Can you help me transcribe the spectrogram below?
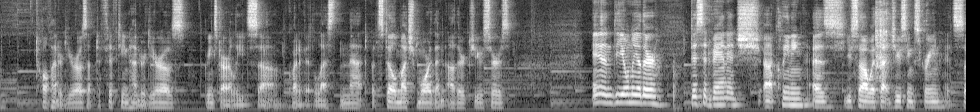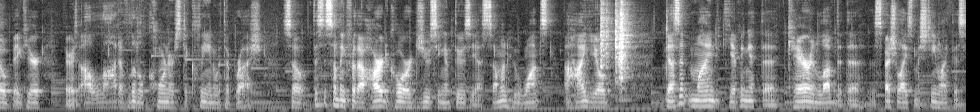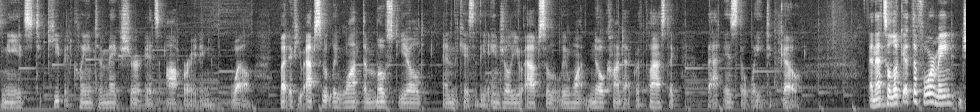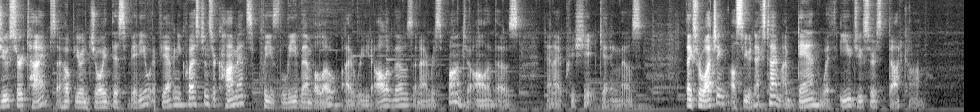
1200 euros up to 1500 euros. Greenstar Elite's uh, quite a bit less than that, but still much more than other juicers. And the only other disadvantage, uh, cleaning, as you saw with that juicing screen, it's so big here, there's a lot of little corners to clean with a brush. So this is something for the hardcore juicing enthusiast, someone who wants a high yield, doesn't mind giving it the care and love that the specialized machine like this needs to keep it clean to make sure it's operating well. But if you absolutely want the most yield, and in the case of the Angel, you absolutely want no contact with plastic, that is the way to go. And that's a look at the four main juicer types. I hope you enjoyed this video. If you have any questions or comments, please leave them below. I read all of those and I respond to all of those, and I appreciate getting those. Thanks for watching. I'll see you next time. I'm Dan with eujuicers.com.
